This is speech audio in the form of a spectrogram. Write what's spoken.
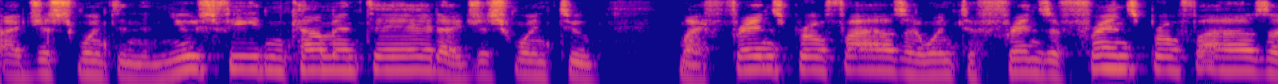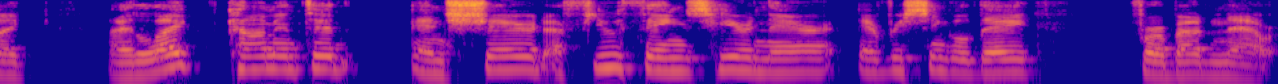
I just went in the news feed and commented. I just went to my friends profiles. I went to friends of friends profiles. I I liked commented and shared a few things here and there every single day for about an hour.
